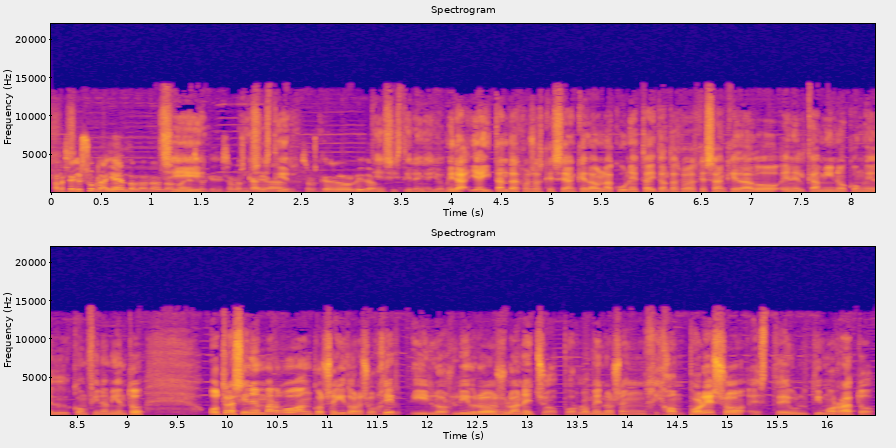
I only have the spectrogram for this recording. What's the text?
para seguir subrayándolo, ¿no? No sí, que se nos, insistir, se nos quede el olvido. Insistir en ello. Mira, y hay tantas cosas que se han quedado en la cuneta y tantas cosas que se han quedado en el camino con el confinamiento. Otras, sin embargo, han conseguido resurgir y los libros lo han hecho, por lo menos en Gijón. Por eso, este último rato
